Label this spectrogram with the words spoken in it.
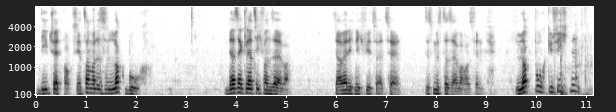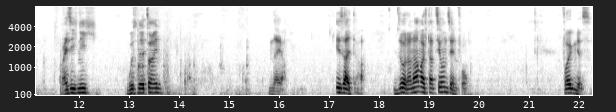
die Chatbox. Jetzt haben wir das Logbuch. Das erklärt sich von selber. Da werde ich nicht viel zu erzählen. Das müsst ihr selber rausfinden. Logbuchgeschichten, weiß ich nicht. Muss nicht sein. Naja, ist halt da. So, dann haben wir Stationsinfo. Folgendes.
